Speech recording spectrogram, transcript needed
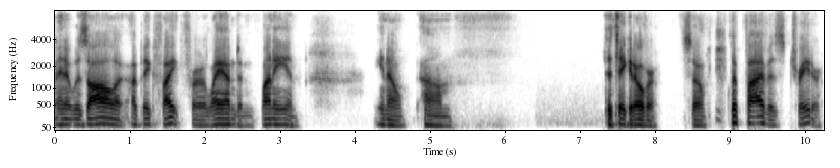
and it was all a, a big fight for land and money, and you know, um, to take it over. So, clip five is trader.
